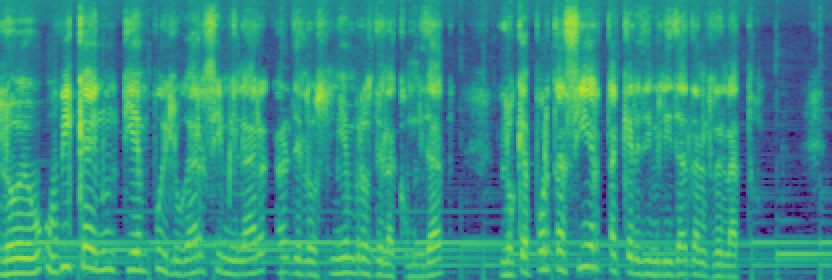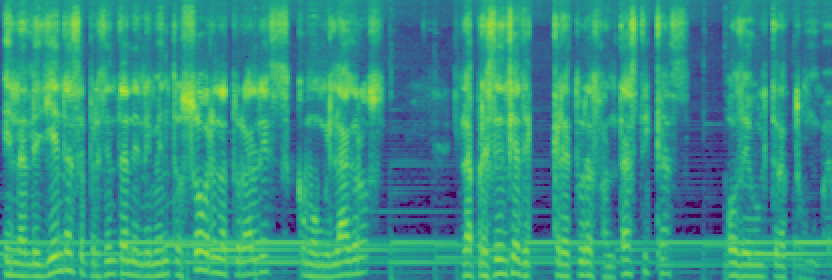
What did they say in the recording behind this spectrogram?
Lo ubica en un tiempo y lugar similar al de los miembros de la comunidad, lo que aporta cierta credibilidad al relato. En las leyendas se presentan elementos sobrenaturales como milagros, la presencia de criaturas fantásticas o de ultratumba.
